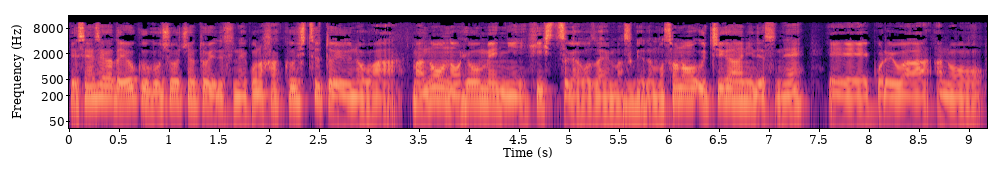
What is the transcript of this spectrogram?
で、先生方よくご承知の通りですね、この白質というのは、まあ脳の表面に皮質がございますけれども、うん、その内側にですね、えー、これは、あの、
